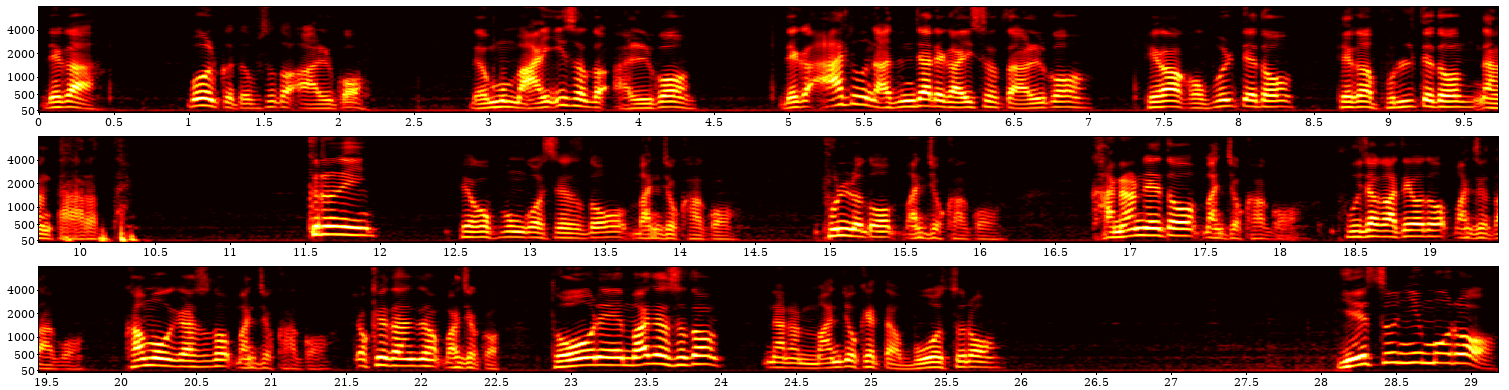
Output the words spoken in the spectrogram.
내가 먹을 것 없어도 알고 너무 많이 있어도 알고 내가 아주 낮은 자리에 가 있어도 알고 배가 고플 때도 배가 부를 때도 나는 다 알았다. 그러니 배고픈 곳에서도 만족하고 불러도 만족하고 가난해도 만족하고 부자가 되어도 만족하고 감옥에 가서도 만족하고 쫓겨다녀도 만족하고 돌에 맞아서도 나는 만족했다. 무엇으로? 예수님으로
